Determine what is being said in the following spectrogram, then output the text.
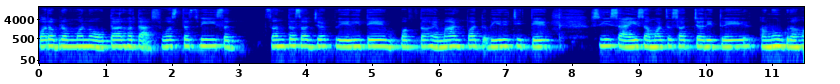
પરબ્રહ્મનો અવતાર હતા. સ્વસ્થ શ્રી સંત સજ્જ પ્રેરિતે, ભક્ત હેમાંડ પદ વીર શ્રી સાઈ સમર્થ સચ્ચરિત્રે અનુગ્રહ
